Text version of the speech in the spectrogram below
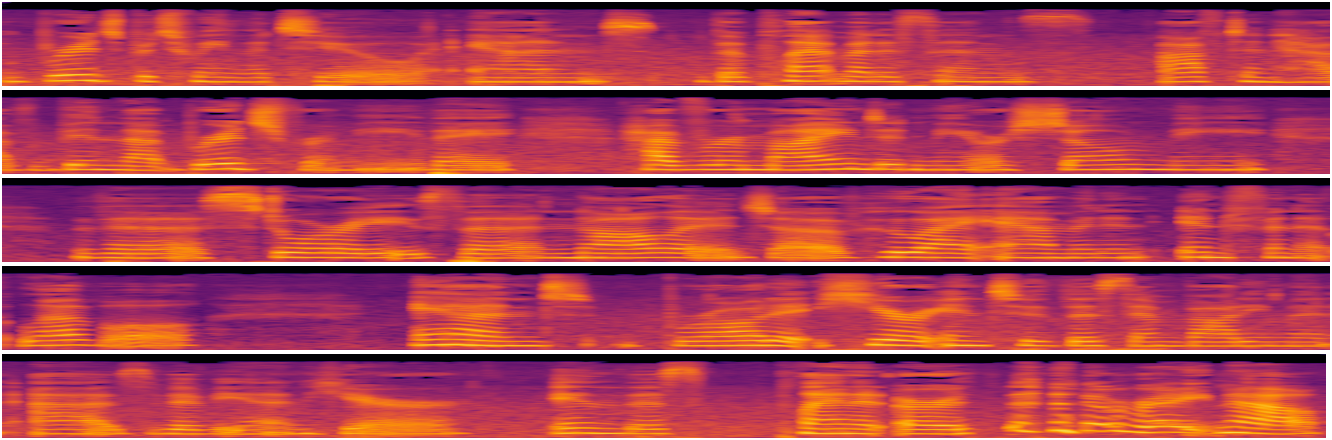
bridge between the two, and the plant medicines often have been that bridge for me. They have reminded me or shown me the stories, the knowledge of who I am at an infinite level, and brought it here into this embodiment as Vivian here in this planet Earth right now.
